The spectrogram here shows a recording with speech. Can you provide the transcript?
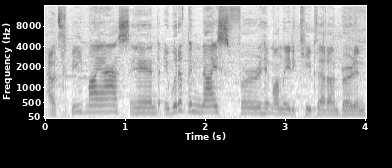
outspeed my ass, and it would have been nice for Hitmonlee to keep that unburdened,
